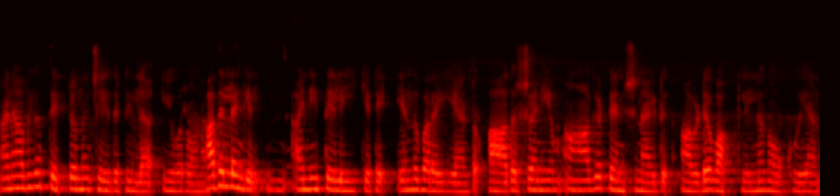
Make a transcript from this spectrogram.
അനാമിക തെറ്റൊന്നും ചെയ്തിട്ടില്ല ഇവറാണ് അതല്ലെങ്കിൽ അനി തെളിയിക്കട്ടെ എന്ന് പറയുകയാണ്. കേട്ടോ ആദർശനിയും ആകെ ടെൻഷനായിട്ട് അവിടെ വക്കീലിനെ നോക്കുകയാണ്.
